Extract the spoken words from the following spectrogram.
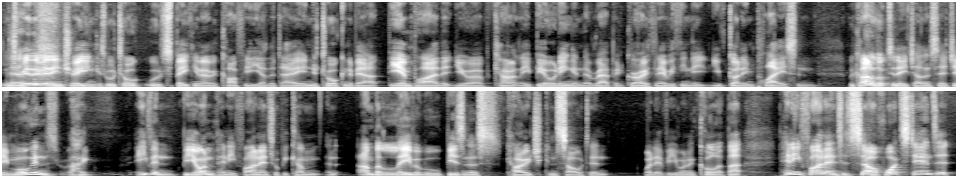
it's Yeah. really, really intriguing because we'll talk. We were speaking over coffee the other day, and you're talking about the empire that you are currently building and the rapid growth and everything that you've got in place. And we kind of looked at each other and said, "Gee, Morgan's like even beyond Penny Finance will become an unbelievable business coach, consultant, whatever you want to call it." But Penny Finance itself, what stands it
